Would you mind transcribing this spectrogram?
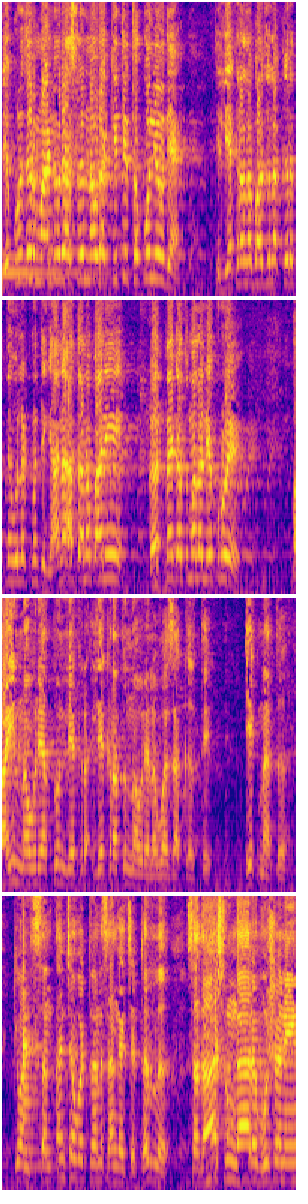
लेकरू जर मांडीवर असलं नवरा किती थकून येऊ द्या. ते लेकराला बाजूला करत नाही उलट म्हणते घ्या ना हातानं पाणी. कळत नाही का तुम्हाला लेकरू आहे? बाई नवऱ्यातून लेकरा लेकरातून नवऱ्याला वजा करते. एक नातं. किंवा संतांच्या वचनानं सांगायचं ठरलं सदा शृंगार भूषणे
